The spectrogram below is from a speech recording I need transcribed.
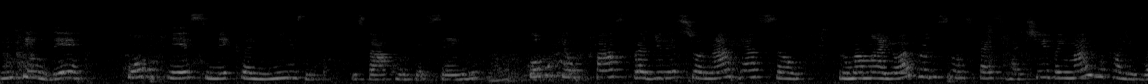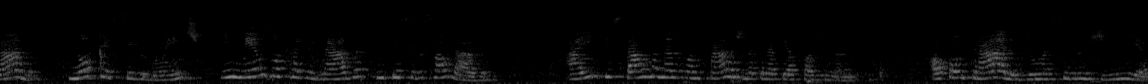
entender como que esse mecanismo está acontecendo, como que eu faço para direcionar a reação para uma maior produção de espécie reativa e mais localizada no tecido doente e menos localizada em tecido saudável. Aí que está uma das vantagens da terapia fotodinâmica. Ao contrário de uma cirurgia,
